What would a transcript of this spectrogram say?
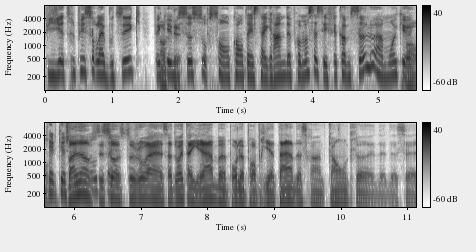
Puis il a trippé sur la boutique. Fait qu'il a mis ça sur son compte Instagram. D'après moi, ça s'est fait comme ça, là, à moins que quelque chose. Ben non, c'est ça. C'est toujours, euh, ça doit être agréable pour le propriétaire de se rendre compte là, de, de, ce,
